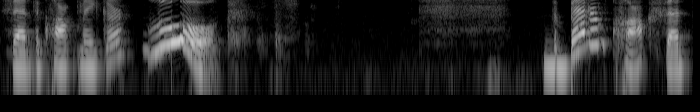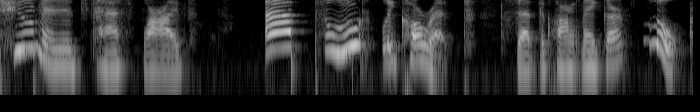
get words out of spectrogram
said the clockmaker. Look! The mm-hmm. bedroom clock said two minutes past five. Absolutely correct, said the clockmaker. Look.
